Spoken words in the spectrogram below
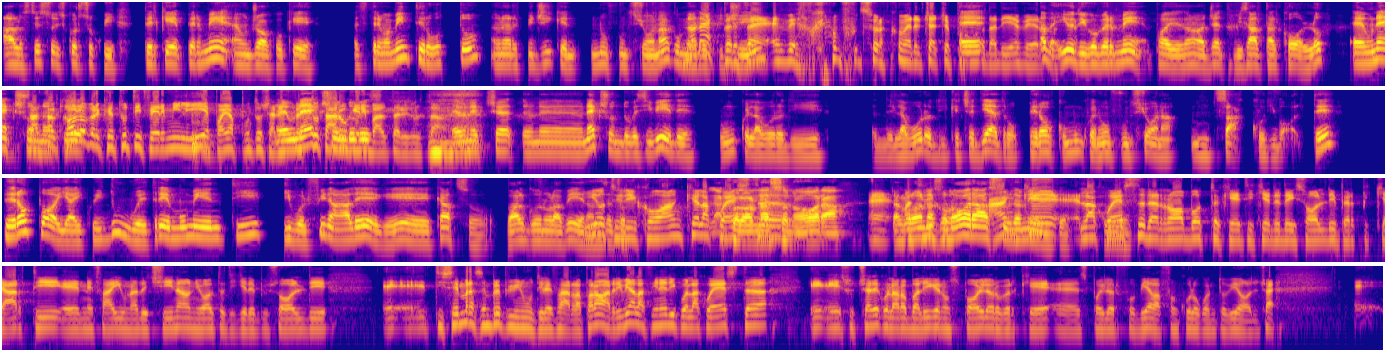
ha lo stesso discorso qui, perché per me è un gioco che è estremamente rotto, è un RPG che non funziona come Non è RPG. per te, è vero che non funziona come... Cioè, c'è poco Eh, da dire, è vero. Vabbè, io dico per me, poi no, la gente vi salta al collo, è un action Salta al che collo perché tu ti fermi lì e poi appunto c'è È l'effetto taro che ribalta il risultato. è un, ecce- è un- è un action dove si vede comunque il lavoro di del lavoro di- che c'è dietro, però comunque non funziona un sacco di volte. Però poi hai quei due, tre momenti, tipo il finale, che cazzo valgono la pena. Io ti senso- dico anche la, La quest... colonna sonora. Eh, La colonna sonora, anche assolutamente. la quest del robot che ti chiede dei soldi per picchiarti e ne fai una decina, ogni volta ti chiede più soldi. E, e ti sembra sempre più inutile farla, però arrivi alla fine di quella quest e, e succede quella roba lì che non spoiler perché eh, spoiler fobia vaffanculo quanto vi odio. Cioè,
